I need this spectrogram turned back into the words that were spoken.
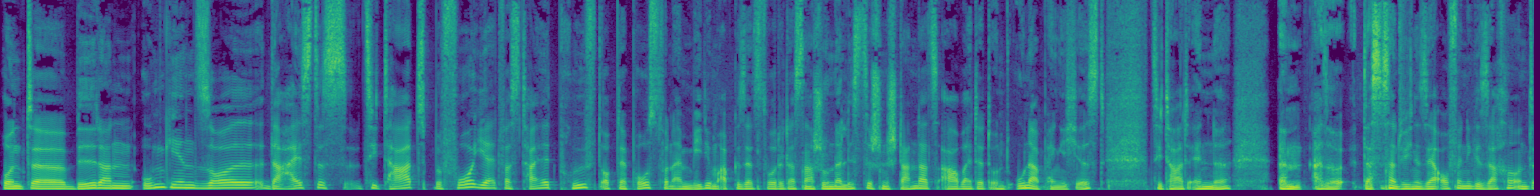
und äh, Bildern umgehen soll. Da heißt es, Zitat, bevor ihr etwas teilt, prüft, ob der Post von einem Medium abgesetzt wurde, das nach journalistischen Standards arbeitet und unabhängig ist. Zitat Ende. Ähm, also das ist natürlich eine sehr aufwendige Sache und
